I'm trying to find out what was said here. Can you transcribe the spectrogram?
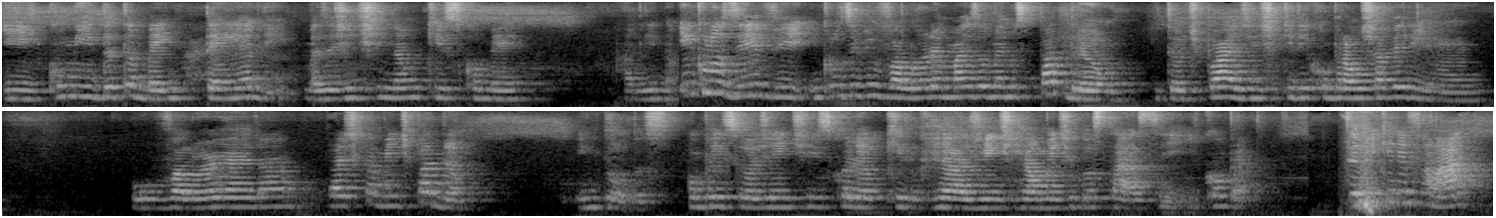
E comida também tem ali. Mas a gente não quis comer ali não. Inclusive, inclusive o valor é mais ou menos padrão. Então, tipo, ah, a gente queria comprar um chaveirinho. O valor era praticamente padrão em todas. Compensou a gente escolher o que a gente realmente gostasse e comprar. Também queria falar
